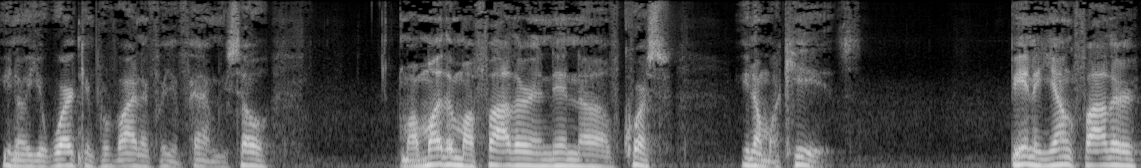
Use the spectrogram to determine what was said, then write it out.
you know, you're working, providing for your family. So my mother, my father, and then, uh, of course, you know, my kids. Being a young father,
